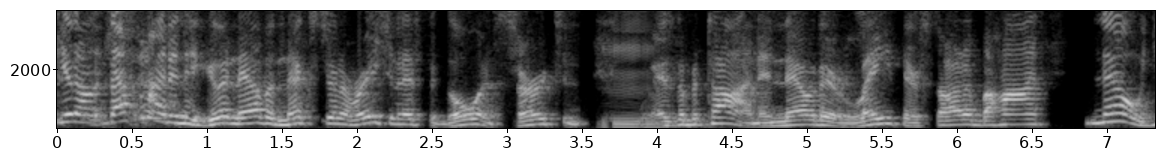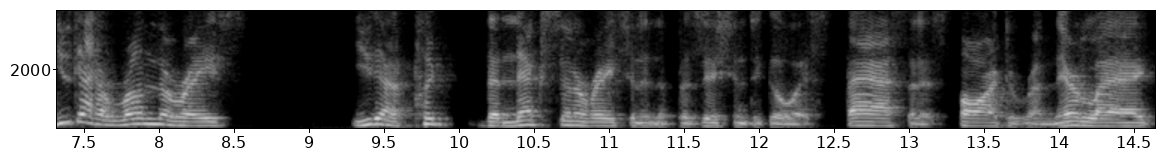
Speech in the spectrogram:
you know, that's not any good. Now the next generation has to go and search and mm. where's the baton? And now they're late, they're starting behind. No, you got to run the race. You got to put the next generation in a position to go as fast and as far to run their leg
